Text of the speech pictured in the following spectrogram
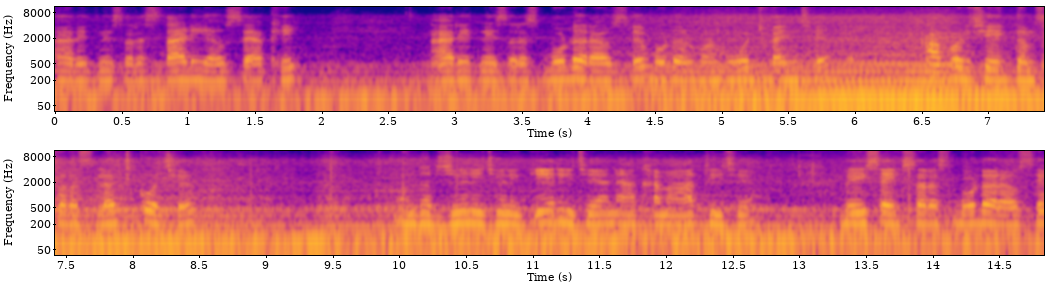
આ રીતની સરસ સાડી આવશે આખી. આ રીતની સરસ બોર્ડર આવશે. બોર્ડર પણ બહુ જ ફાઇન છે. કાપડ છે એકદમ સરસ લચકો છે. અંદર ઝીણી ઝીણી કેરી છે અને આખામાં હાથી છે. બે સાઈડ સરસ બોર્ડર આવશે.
